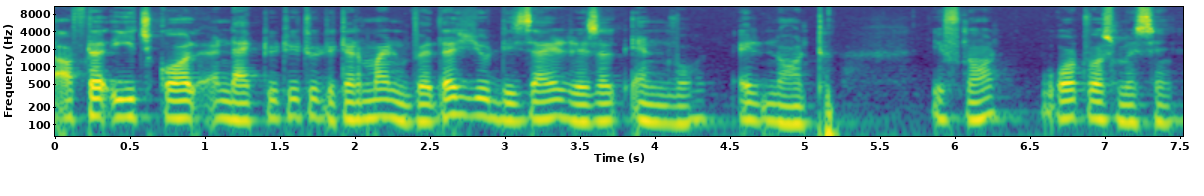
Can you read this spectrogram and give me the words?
after each call and activity to determine whether you desired result and what and not. If not what was missing?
